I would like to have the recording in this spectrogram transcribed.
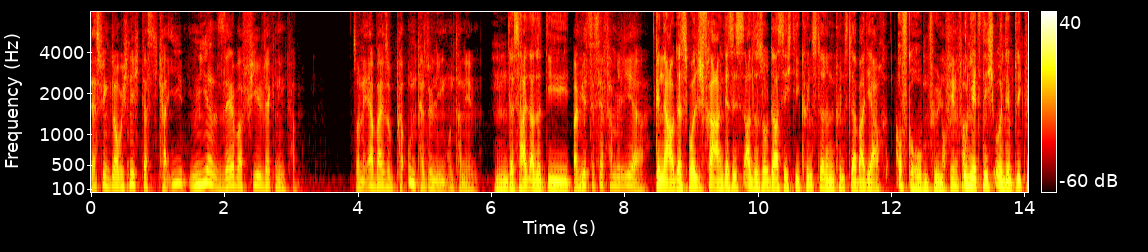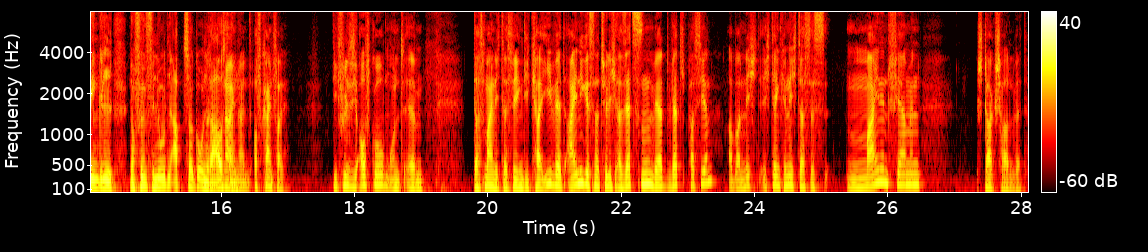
Deswegen glaube ich nicht, dass die KI mir selber viel wegnehmen kann, sondern eher bei so unpersönlichen Unternehmen. Hm, das heißt also die. Bei mir ist das sehr familiär. Genau, das wollte ich fragen. Das ist also so, dass sich die Künstlerinnen und Künstler bei dir auch aufgehoben fühlen. Auf jeden Fall. Und jetzt nicht unter dem Blickwinkel noch fünf Minuten abzocke und raus. Nein, nein, auf keinen Fall. Die fühlen sich aufgehoben und ähm, das meine ich. Deswegen, die KI wird einiges natürlich ersetzen, wird, wird passieren, aber nicht, ich denke nicht, dass es meinen Firmen stark schaden wird.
